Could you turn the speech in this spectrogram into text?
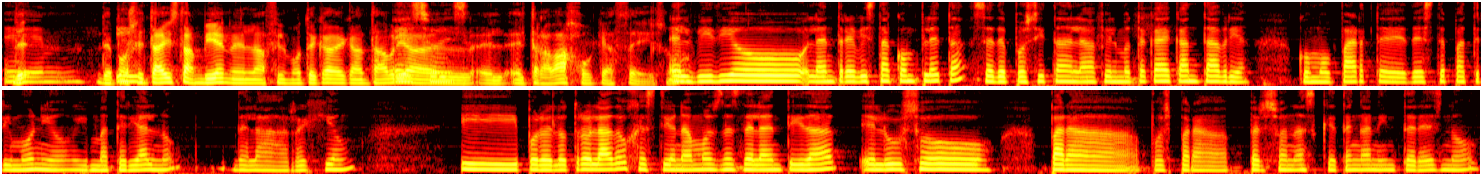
Em, depositáis también en la Filmoteca de Cantabria el, trabajo que hacéis. El vídeo, la entrevista completa se deposita en la Filmoteca de Cantabria como parte de este patrimonio inmaterial ¿no? de la región. Y por el otro lado, gestionamos desde la entidad el uso para, pues, para personas que tengan interés ¿no?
